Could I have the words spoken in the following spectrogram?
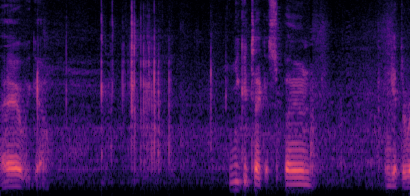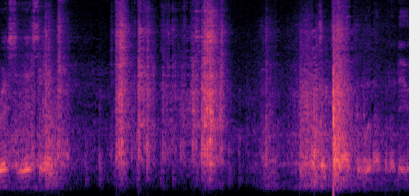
There we go. You could take a spoon and get the rest of this out. That's exactly what I'm going to do.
